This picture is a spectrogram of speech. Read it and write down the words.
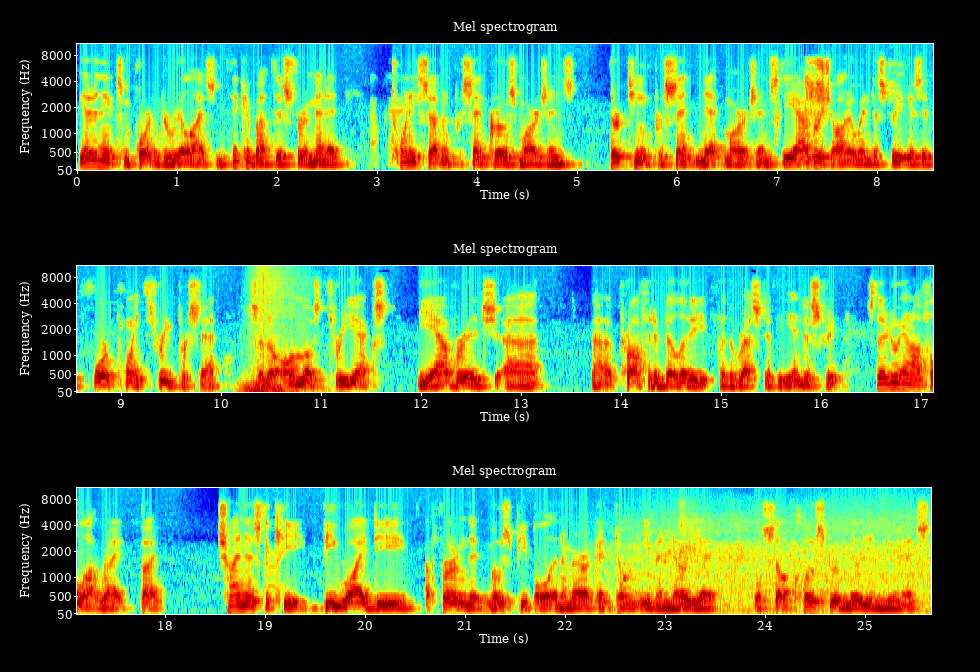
The other thing that's important to realize, and think about this for a minute, 27% gross margins, 13% net margins. The average auto industry is at 4.3%. So they're almost 3x the average uh, uh, profitability for the rest of the industry. So they're doing an awful lot right. But China is the key. BYD, a firm that most people in America don't even know yet, will sell close to a million units.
